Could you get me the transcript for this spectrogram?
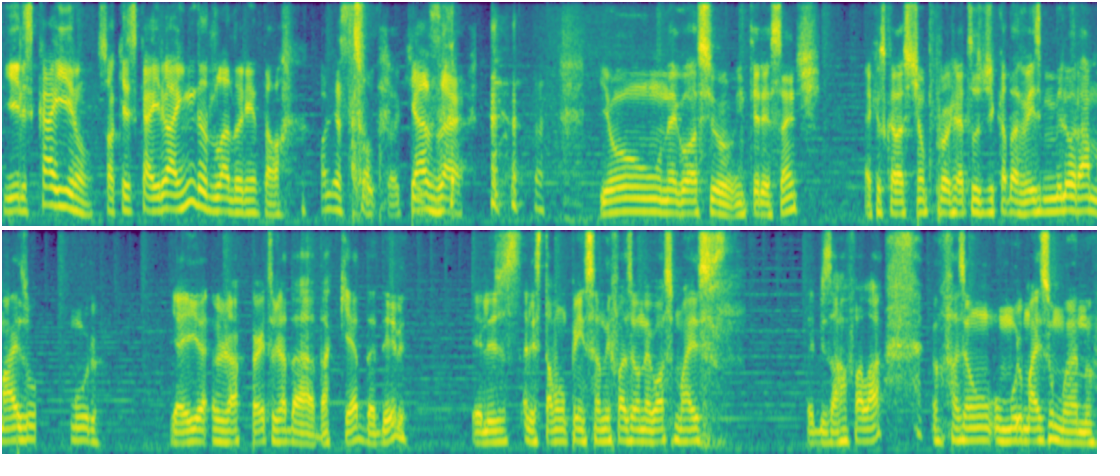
e eles caíram. Só que eles caíram ainda do lado oriental. Olha só, que azar. E um negócio interessante é que os caras tinham projetos de cada vez melhorar mais o muro. E aí, já perto já da, da queda dele, eles eles estavam pensando em fazer um negócio mais. É bizarro falar, fazer um, um muro mais humano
